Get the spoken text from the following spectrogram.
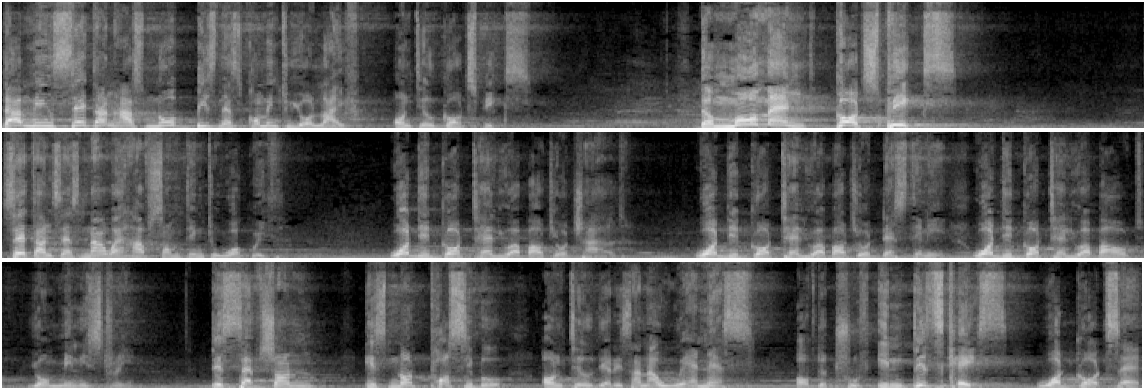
That means Satan has no business coming to your life until God speaks. The moment God speaks, Satan says, now I have something to work with. What did God tell you about your child? What did God tell you about your destiny? What did God tell you about your ministry? Deception is not possible until there is an awareness of the truth. In this case, what God said.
